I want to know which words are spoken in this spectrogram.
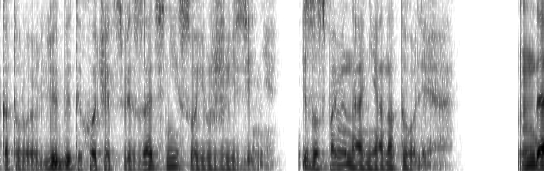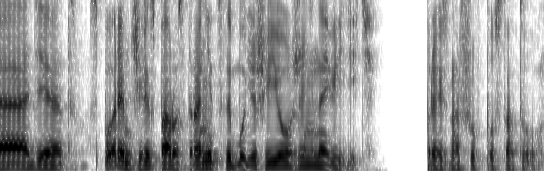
которую любит и хочет связать с ней свою жизнь. Из воспоминаний Анатолия. «Да, дед, спорим, через пару страниц ты будешь ее уже ненавидеть», – произношу в пустоту.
